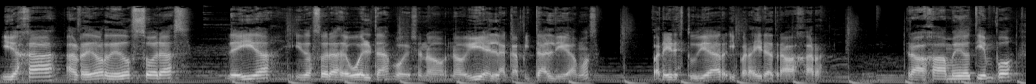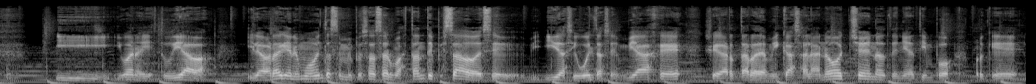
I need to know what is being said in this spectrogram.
y viajaba alrededor de dos horas de ida y dos horas de vuelta, porque yo no, vivía en la capital, digamos, para ir a estudiar y para ir a trabajar. Trabajaba medio tiempo y, bueno, y estudiaba. Y Y la verdad que en un momento se me empezó a hacer bastante pesado ese idas y vueltas en viaje, llegar tarde a mi casa a la noche, no tenía tiempo porque,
